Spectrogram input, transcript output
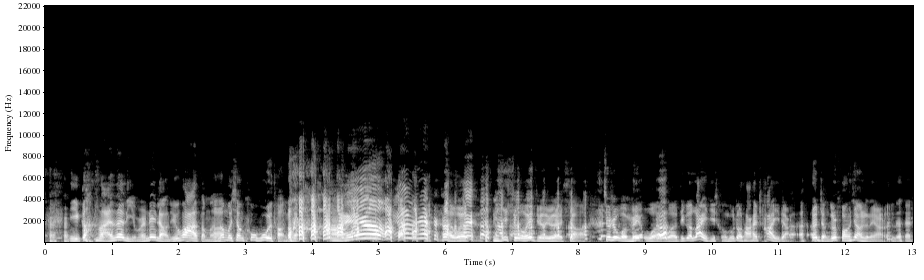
你刚才那里面那两句话怎么那么像酷酷的疼呢？哎呀，哎，我你一说我也觉得有点像啊，就是我没我我这个赖叽程度照他还差一点儿，但整个方向是那样的。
